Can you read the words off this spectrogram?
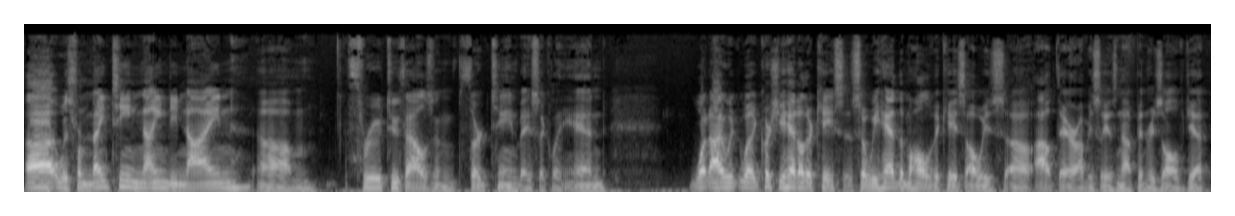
Uh, it was from 1999 um, through 2013, basically. And what I would, well, of course, you had other cases. So we had the Mihaljevic case always uh, out there, obviously, has not been resolved yet.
